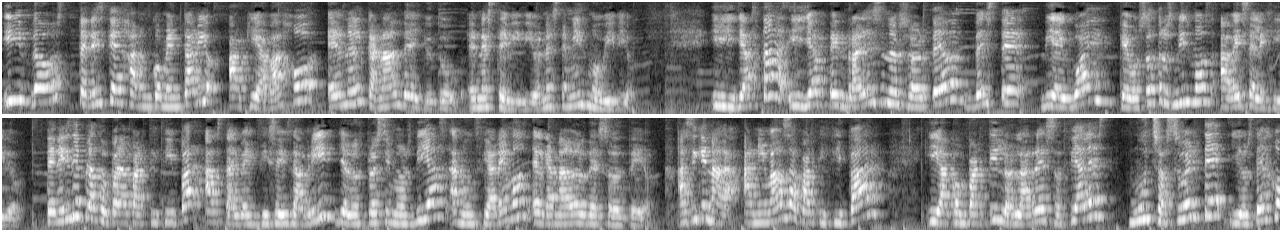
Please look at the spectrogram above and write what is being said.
y dos, tenéis que dejar un comentario aquí abajo en el canal de YouTube, en este vídeo, en este mismo vídeo. Y ya está, y ya entraréis en el sorteo de este DIY que vosotros mismos habéis elegido. Tenéis de plazo para participar hasta el 26 de abril y en los próximos días anunciaremos el ganador del sorteo. Así que nada, animaos a participar y a compartirlo en las redes sociales. Mucha suerte y os dejo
